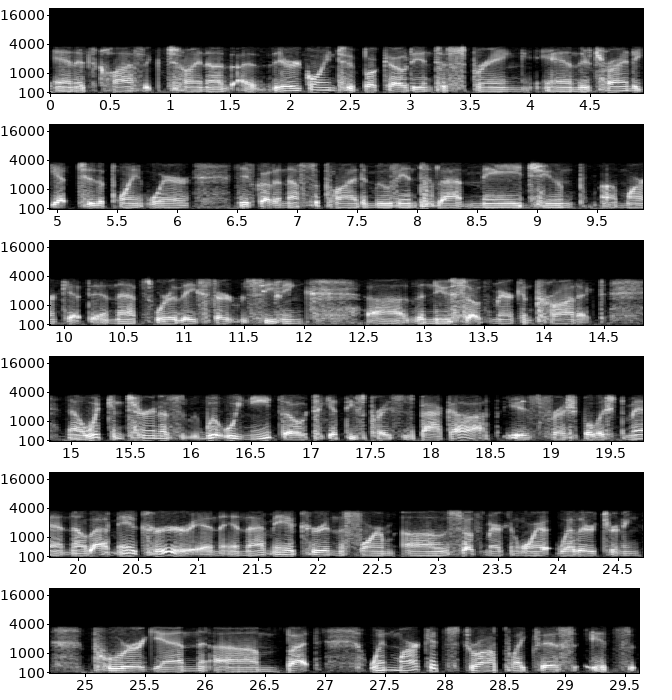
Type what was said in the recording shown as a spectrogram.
and it's classic China. Uh, they're going to book out into spring, and they're trying to get to the point where they've got enough supply to move into that May June uh, market, and that's where they start receiving uh, the new South American product. Now, can turn us, what we need though to get these prices back up is fresh bullish demand. Now, that may occur, and and that may occur in the form of South American weather turning poor again. Um, but when markets drop like this, it's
